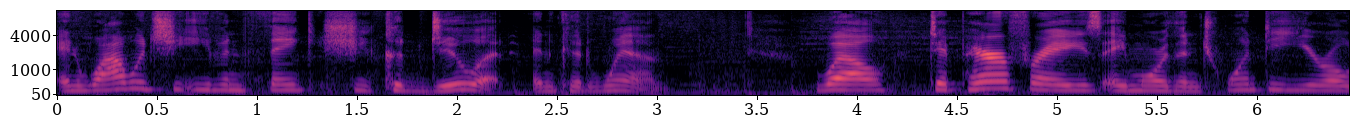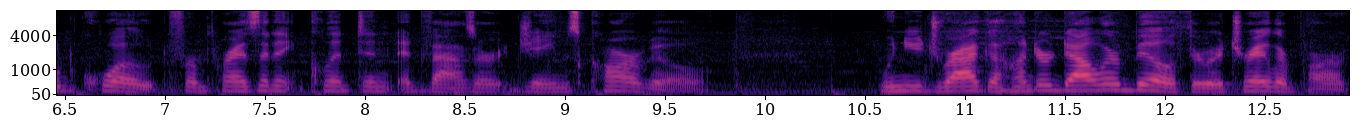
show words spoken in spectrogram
And why would she even think she could do it and could win? Well, to paraphrase a more than 20 year old quote from President Clinton advisor James Carville, when you drag a $100 bill through a trailer park,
